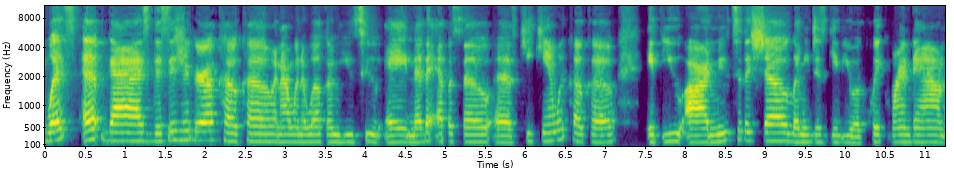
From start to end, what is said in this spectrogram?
What's up, guys? This is your girl Coco, and I want to welcome you to another episode of Kikiing with Coco. If you are new to the show, let me just give you a quick rundown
